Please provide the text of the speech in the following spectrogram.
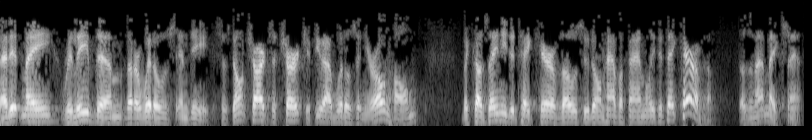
that it may relieve them that are widows indeed. He says, don't charge the church if you have widows in your own home, because they need to take care of those who don't have a family to take care of them. Doesn't that make sense?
